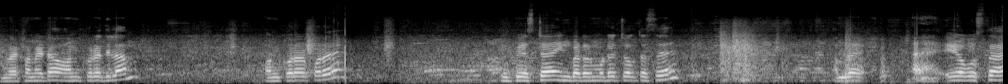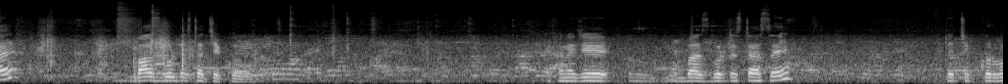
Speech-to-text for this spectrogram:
আমরা এখন এটা অন করে দিলাম। অন করার পরে ইউপিএসটা ইনভার্টার মোডে চলতেছে। আমরা এই অবস্থায় বাস ভোল্টেজটা চেক করব। এখানে যে বাস ভোল্টেজটা আছে, এটা চেক করব।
